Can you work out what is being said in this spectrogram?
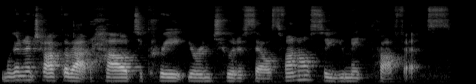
We're going to talk about how to create your intuitive sales funnel so you make profits.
